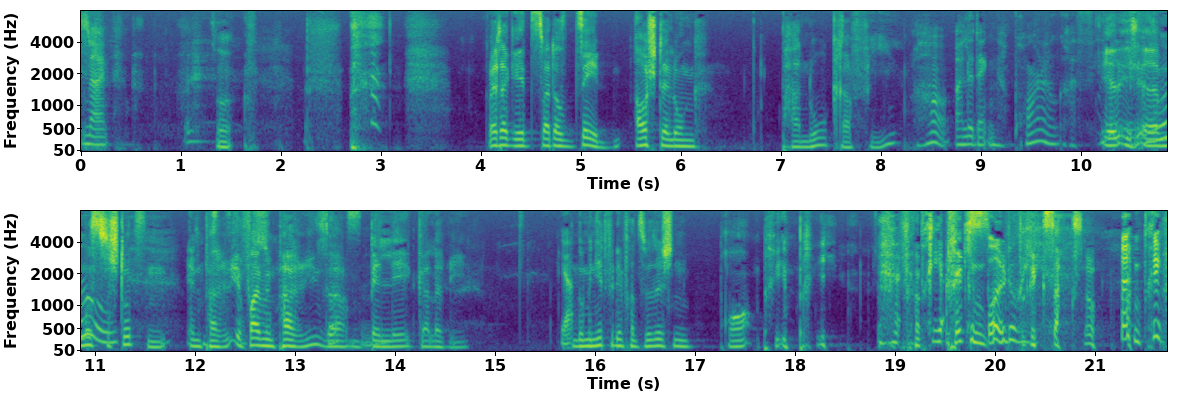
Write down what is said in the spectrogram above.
Nein. so. Weiter geht's 2010. Ausstellung Panographie. Oh, alle denken Pornografie. Ja, ich äh, Uh. musste stutzen. In Pari vor allem in Pariser Stutzen. Ja. Nominiert für den französischen Grand Prix. Prix. Prix Bolduy. Prix Saxo. Prix.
